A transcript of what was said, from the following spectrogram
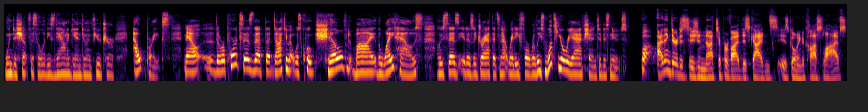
when to shut facilities down again during future outbreaks. Now, the report says that the document was, quote, shelved by the White House, who says it is a draft that's not ready for release. What's your reaction to this news? Well, I think their decision not to provide this guidance is going to cost lives.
